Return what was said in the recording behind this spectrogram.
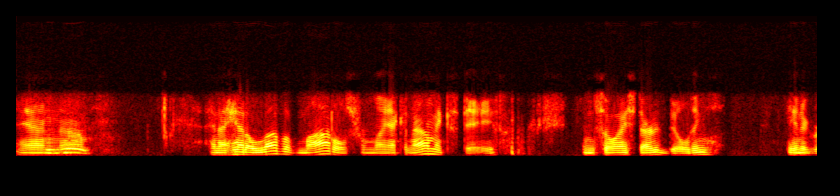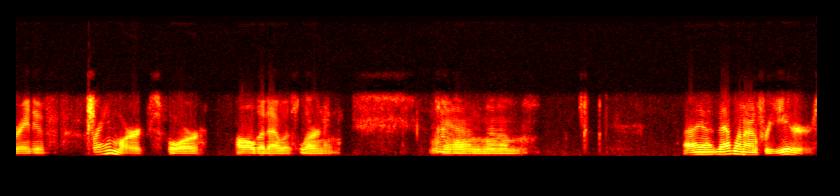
And mm-hmm. uh, and I had a love of models from my economics days, and so I started building integrative frameworks for all that I was learning. And um, I, uh, that went on for years.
